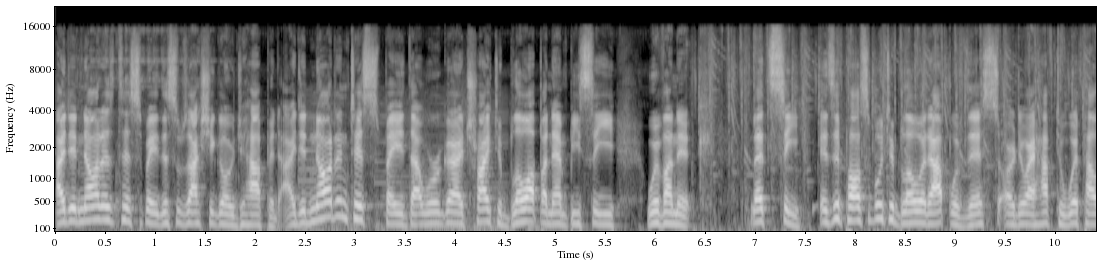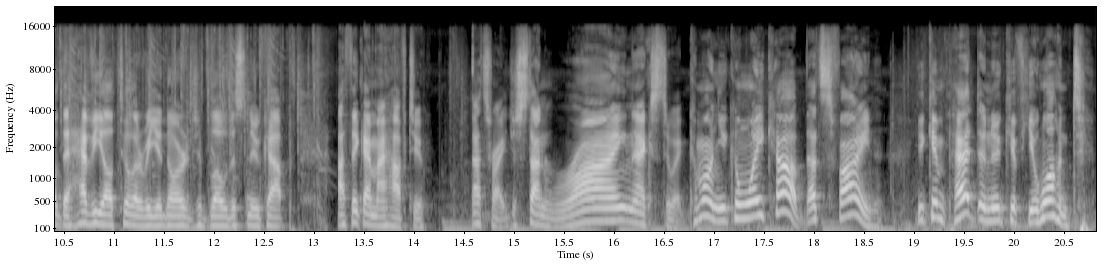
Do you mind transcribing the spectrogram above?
I did not anticipate this was actually going to happen. I did not anticipate that we're going to try to blow up an NPC with a nuke. Let's see. Is it possible to blow it up with this? Or do I have to whip out the heavy artillery in order to blow this nuke up? I think I might have to. That's right. Just stand right next to it. Come on, you can wake up. That's fine. You can pet the nuke if you want.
